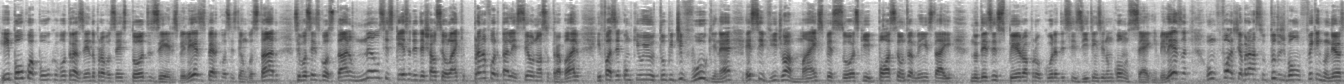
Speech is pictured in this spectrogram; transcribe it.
e pouco a pouco eu vou trazendo para vocês todos eles, beleza? Espero que vocês tenham gostado. Se vocês gostaram, não se esqueça de deixar o seu like para fortalecer o nosso trabalho e fazer com que o YouTube divulgue, né, esse vídeo a mais pessoas que possam também estar aí no desespero à procura desses itens e não conseguem, beleza? Um forte abraço, tudo de bom, fiquem com Deus,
